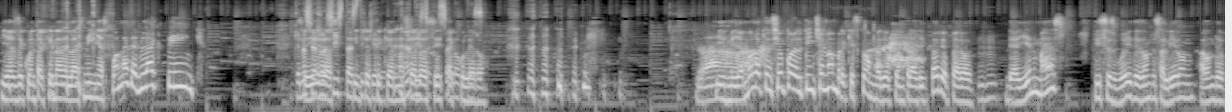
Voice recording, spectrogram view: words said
y haz de cuenta que una de las niñas, ponla de Blackpink. Que no Sí, seas las racista, sticker. sticker, no dice racista, culero. Ah, Y me llamó la atención por el pinche nombre, que es como medio contradictorio, pero de ahí en más dices, güey, ¿de dónde salieron? ¿A dónde?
